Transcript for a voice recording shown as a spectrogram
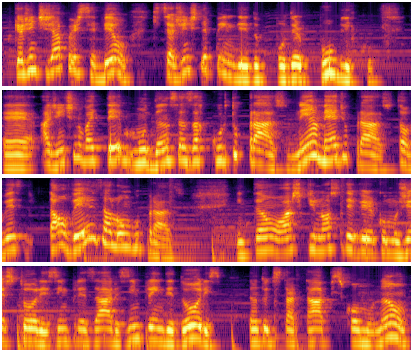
Porque a gente já percebeu que se a gente depender do poder público, é, a gente não vai ter mudanças a curto prazo, nem a médio prazo, talvez, talvez a longo prazo. Então, eu acho que o nosso dever como gestores, empresários, empreendedores, tanto de startups como não,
